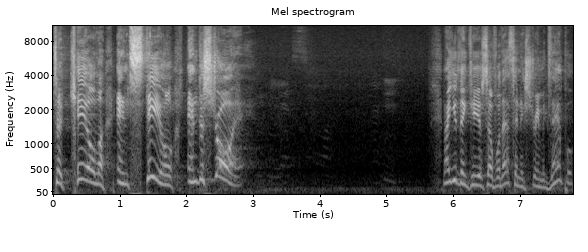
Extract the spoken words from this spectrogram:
to kill and steal and destroy. Now you think to yourself, well, that's an extreme example.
